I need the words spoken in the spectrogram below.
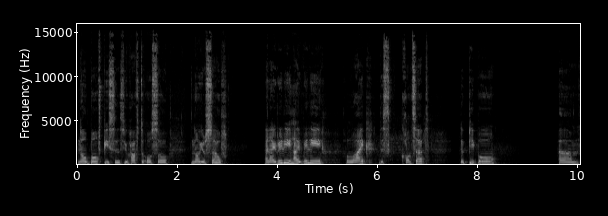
know both pieces you have to also know yourself and i really mm. i really like this concept that people um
